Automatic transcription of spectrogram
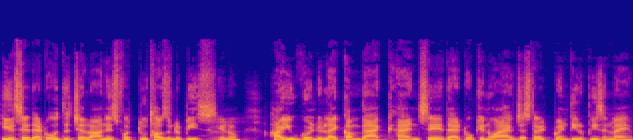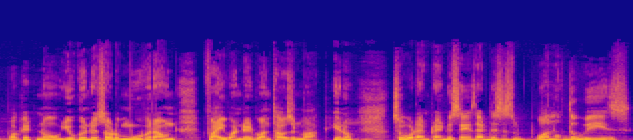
He'll say that, oh, the challan is for 2000 rupees. You know, are you going to like come back and say that, okay, no, I have just like 20 rupees in my pocket? No, you're going to sort of move around 500, 1000 mark, you know? So what I'm trying to say is that this is one of the ways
